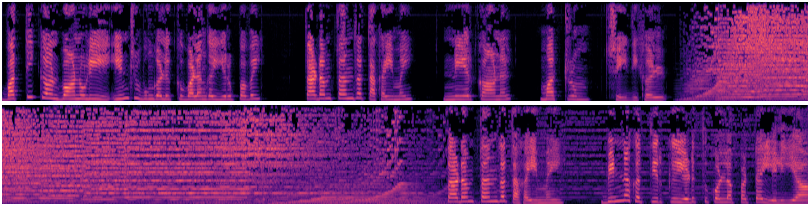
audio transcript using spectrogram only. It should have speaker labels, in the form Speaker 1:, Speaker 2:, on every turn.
Speaker 1: Vatican வானொலி இன்று உங்களுக்கு வழங்க இருப்பவை தடம் தந்த தகைமை நேர்காணல் மற்றும் செய்திகள். தடம் தந்த தகைமை விண்ணகத்திற்கு எடுத்துக்கொள்ளப்பட்ட எலியா.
